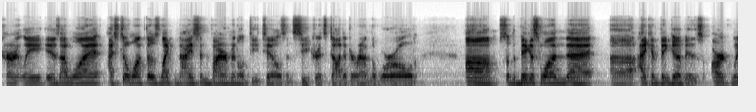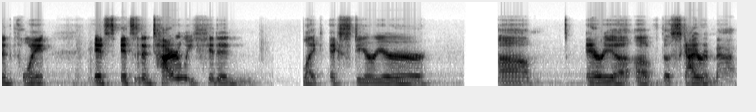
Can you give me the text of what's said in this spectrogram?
currently is I want I still want those like nice environmental details and secrets dotted around the world. Um, so the biggest one that uh, I can think of is Arcwind Point. It's it's an entirely hidden like exterior um, area of the Skyrim map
